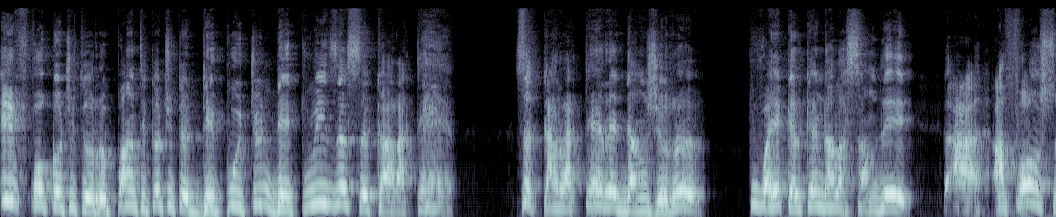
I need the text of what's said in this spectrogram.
Il faut que tu te repentes, que tu te dépouilles, tu détruises ce caractère. Ce caractère est dangereux. Vous voyez quelqu'un dans l'assemblée, à, à, force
